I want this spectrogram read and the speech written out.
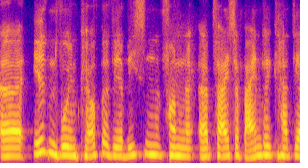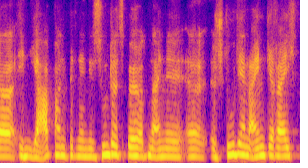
äh, irgendwo im Körper, wir wissen von äh, Pfizer BioNTech hat ja in Japan bei den Gesundheitsbehörden eine äh, Studien eingereicht,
